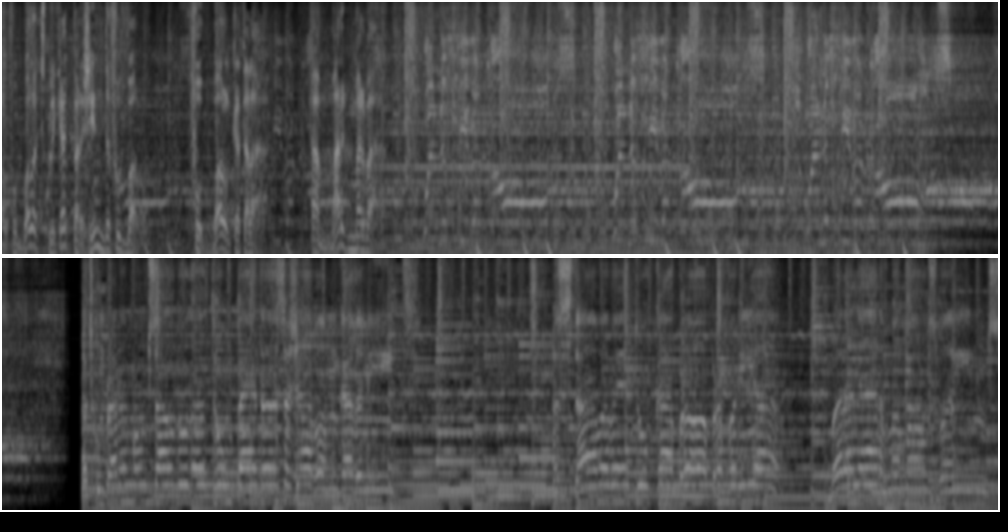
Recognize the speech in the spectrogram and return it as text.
El futbol explicat per gent de futbol. Futbol català. Amb Marc Marvà. Vaig comprar-me un saldo de trompeta, assajàvem cada nit. Estava bé tocar, però preferia barallar-me amb els veïns.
